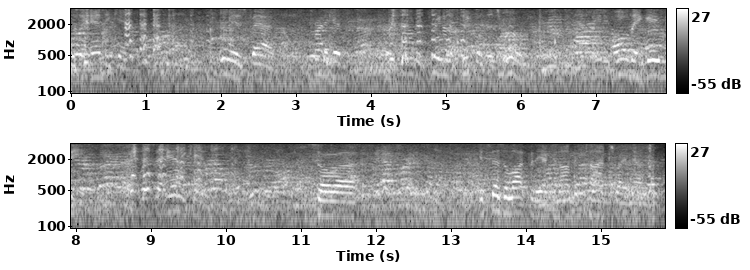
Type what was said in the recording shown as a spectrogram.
is a Handycam. It really is bad. Trying to get, probably 300 people in this room, all they gave me was a Handycam. So, uh, it says a lot for the economic times right now.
